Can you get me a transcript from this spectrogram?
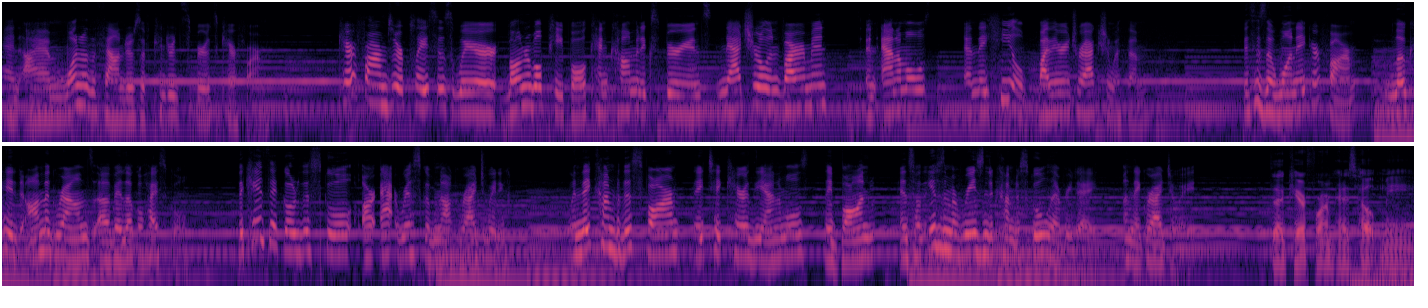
and I am one of the founders of Kindred Spirits Care Farm. Care farms are places where vulnerable people can come and experience natural environment and animals, and they heal by their interaction with them. This is a one acre farm located on the grounds of a local high school. The kids that go to the school are at risk of not graduating. When they come to this farm, they take care of the animals, they bond, and so it gives them a reason to come to school every day when they graduate. The care farm has helped me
